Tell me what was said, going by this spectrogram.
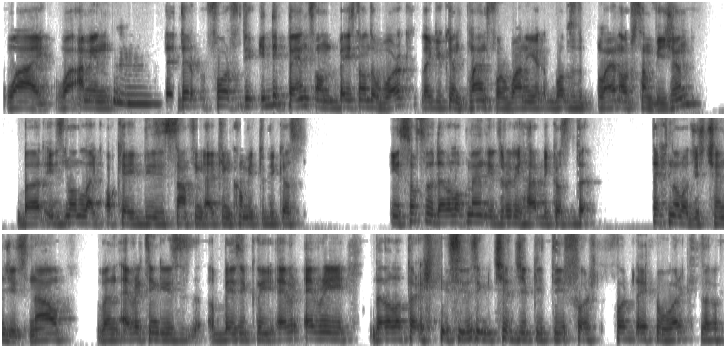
why? Well i mean mm. it depends on based on the work. Like you can plan for one year what's the plan or some vision but it's not like okay this is something i can commit to because in software development it's really hard because the technology changes. Now when everything is basically every, every developer is using ChatGPT for for their work so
